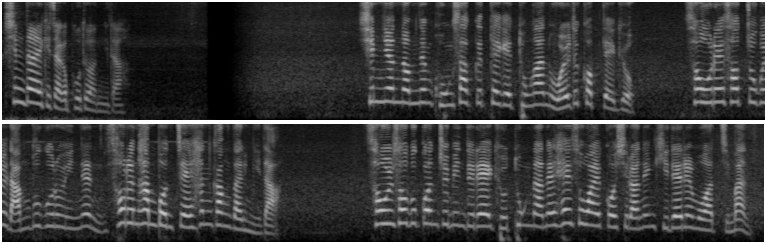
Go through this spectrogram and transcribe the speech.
심다혜 기자가 보도합니다. 10년 넘는 공사 끝에 개통한 월드컵 대교. 서울의 서쪽을 남북으로 잇는 31번째 한강다리입니다. 서울 서부권 주민들의 교통난을 해소할 것이라는 기대를 모았지만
